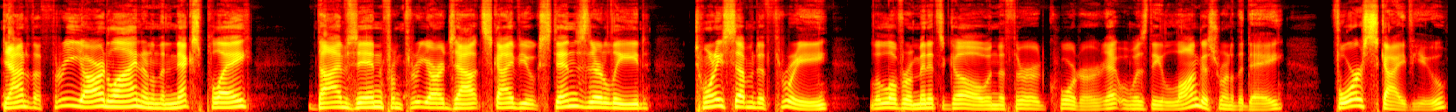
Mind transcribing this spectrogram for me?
down to the three yard line, and on the next play, dives in from three yards out. Skyview extends their lead 27 to 3, a little over a minute to go in the third quarter. That was the longest run of the day for Skyview.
